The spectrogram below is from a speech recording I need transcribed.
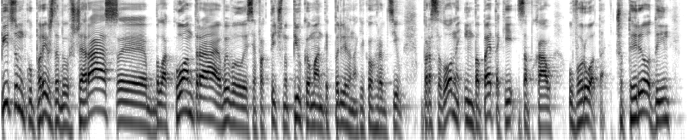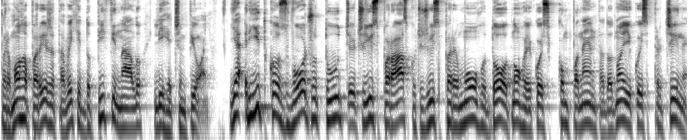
Підсумку Париж забив ще раз, е, була контра, вивалилися фактично пів команди Парижа на кількох гравців Барселони. Імпапе таки запхав у ворота. 4-1, перемога Парижа та вихід до півфіналу Ліги Чемпіонів. Я рідко зводжу тут чиюсь поразку, чи чиюсь перемогу до одного якогось компонента, до одної якоїсь причини.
